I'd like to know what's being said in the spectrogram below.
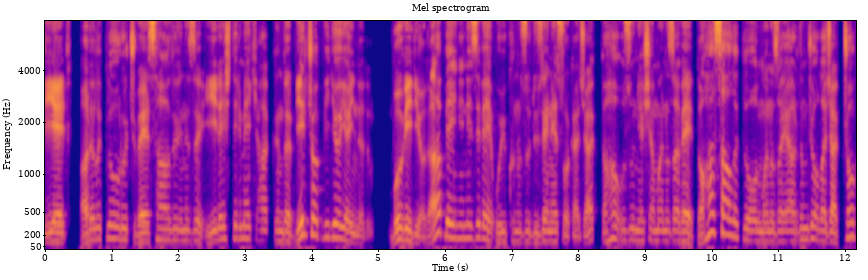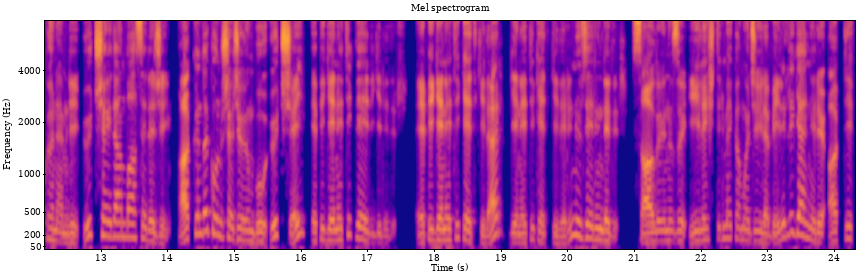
diyet, aralıklı oruç ve sağlığınızı iyileştirmek hakkında birçok video yayınladım. Bu videoda beyninizi ve uykunuzu düzene sokacak, daha uzun yaşamanıza ve daha sağlıklı olmanıza yardımcı olacak çok önemli 3 şeyden bahsedeceğim. Hakkında konuşacağım bu 3 şey epigenetikle ilgilidir. Epigenetik etkiler, genetik etkilerin üzerindedir. Sağlığınızı iyileştirmek amacıyla belirli genleri aktif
